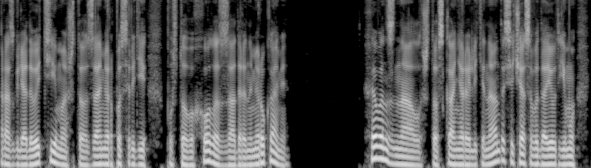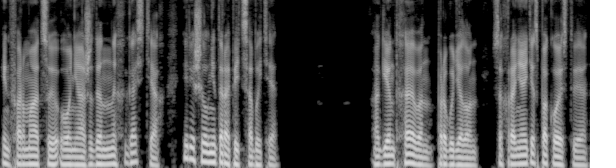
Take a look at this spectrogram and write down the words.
разглядывая Тима, что замер посреди пустого холла с задранными руками. Хевен знал, что сканеры лейтенанта сейчас выдают ему информацию о неожиданных гостях, и решил не торопить события. «Агент Хевен», — прогудел он, — «сохраняйте спокойствие.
